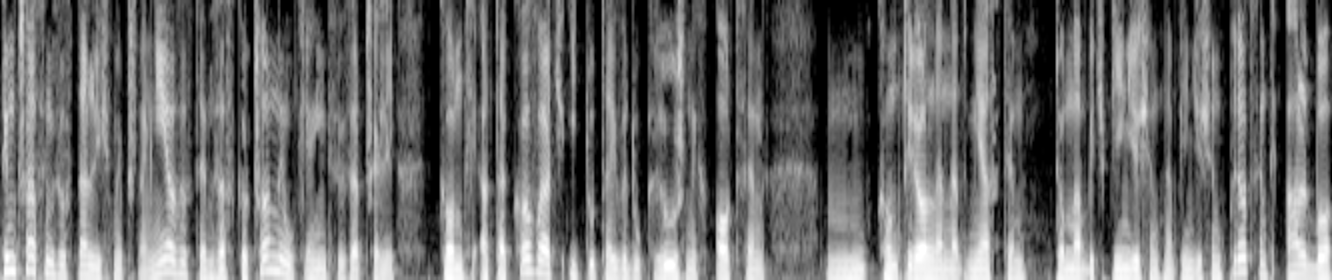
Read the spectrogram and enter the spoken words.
Tymczasem zostaliśmy, przynajmniej ja zostałem zaskoczony, Ukraińcy zaczęli kontratakować i tutaj według różnych ocen mm, kontrola nad miastem to ma być 50 na 50% albo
